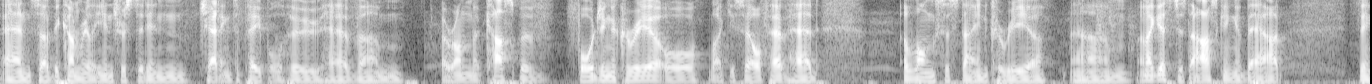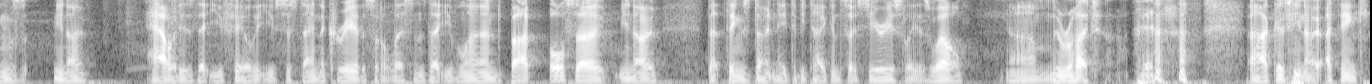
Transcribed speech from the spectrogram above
And so I've become really interested in chatting to people who have um, are on the cusp of forging a career, or like yourself, have had a long sustained career. Um, and I guess just asking about things, you know, how it is that you feel that you've sustained the career, the sort of lessons that you've learned, but also, you know, that things don't need to be taken so seriously as well. Um, You're right. Yes. because you know I think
